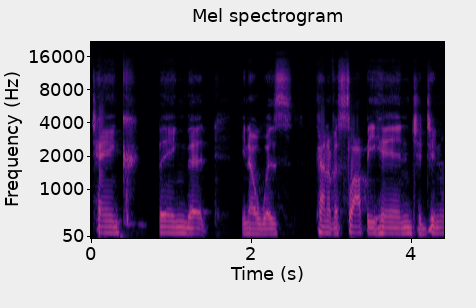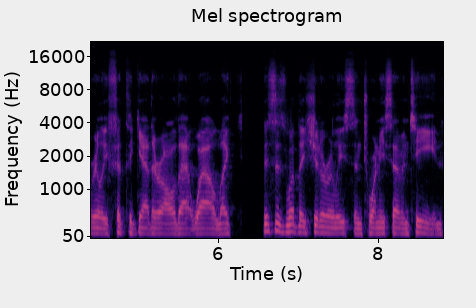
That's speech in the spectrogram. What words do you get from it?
tank thing that you know was kind of a sloppy hinge. It didn't really fit together all that well. Like this is what they should have released in 2017.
